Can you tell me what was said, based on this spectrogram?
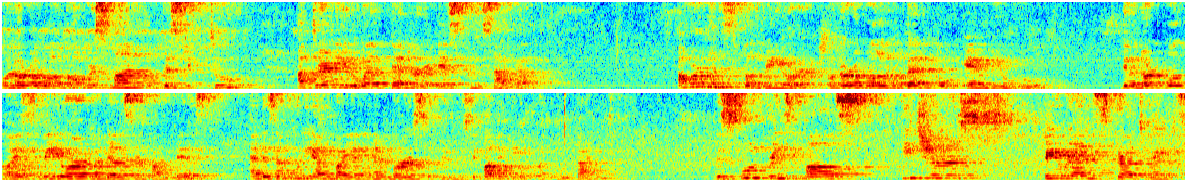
Honorable Congressman of District 2, Attorney Ruwel Pedro S. Gonzaga, our Municipal Mayor, Honorable Roberto M. Yugu, the Honorable Vice Mayor Madel Cervantes, and the Sangguniang Bayan members of the Municipality of Pantukan, the school principals, teachers, parents, graduates,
